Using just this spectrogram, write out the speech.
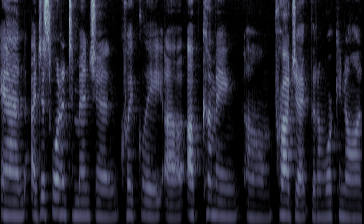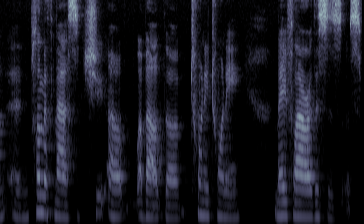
And I just wanted to mention quickly uh, upcoming um, project that I'm working on in Plymouth, Massachusetts, uh, about the 2020 Mayflower. This is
